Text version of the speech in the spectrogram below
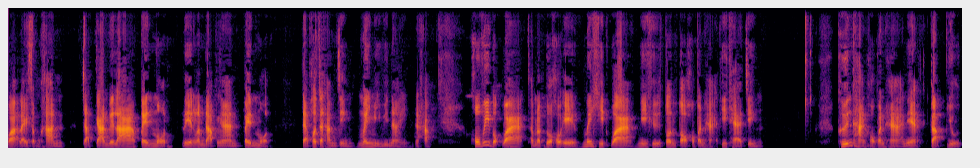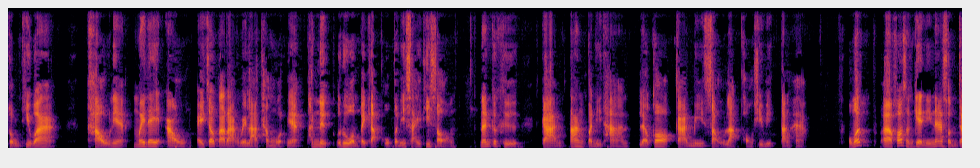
ว่าอะไรสำคัญ จัดการเวลาเป็นหมด เรียงลำดับงานเป็นหมด แต่พอจะทำจริงไม่มีวินัยนะครับโควีบอกว่าสำหรับตัวเขาเองไม่คิดว่านี่คือต้นตอของปัญหาที่แท้จริง พื้นฐานของปัญหาเนี่ยกลับอยู่ตรงที่ว่าเขาเนี่ยไม่ได้เอาไอ้เจ้าตารางเวลาทั้งหมดเนี่ยผนึกรวมไปกับอุปนิสัยที่ 2 นั่นก็คือการตั้งปณิธาน แล้วก็การมีเสาหลักของชีวิตตั้งหากผมว่าข้อสังเกตนี้น่าสนใจ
